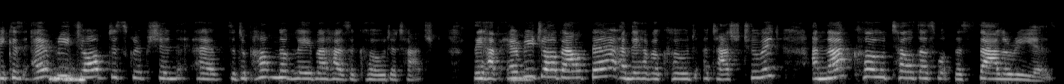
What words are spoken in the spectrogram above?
because every mm-hmm. job description, uh, the Department of Labor has a code attached. They have every mm-hmm. job out there and they have a code attached to it. And that code tells us what the salary is.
